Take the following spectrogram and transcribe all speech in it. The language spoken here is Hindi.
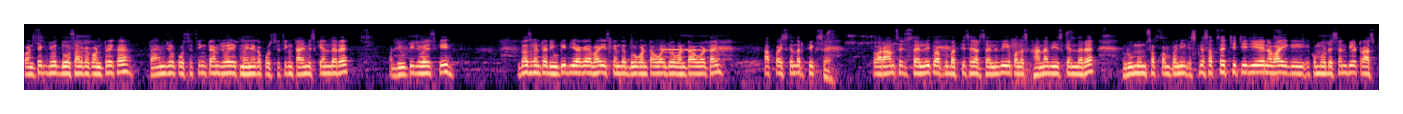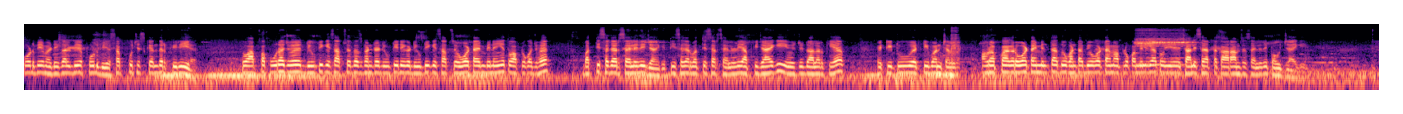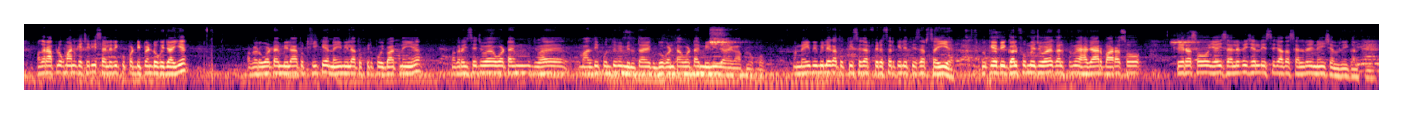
कॉन्ट्रैक्ट जो है, दो साल का कॉन्ट्रैक्ट है। टाइम जो है प्रोसेसिंग टाइम जो है, एक महीने का प्रोसेसिंग टाइम इसके अंदर है। और ड्यूटी जो है इसकी, दस घंटा ड्यूटी दिया गया भाई, इसके अंदर दो घंटा ओवर दो घंटा ओवर टाइम आपका इसके अंदर फिक्स है। तो आराम से सैलरी तो आपकी बत्तीस हज़ार सैलरी है, प्लस खाना भी इसके अंदर है, रूम वूम सब कंपनी इसमें सबसे अच्छी चीज़ ये है ना भाई कि एकोमोडेशन भी है ट्रांसपोर्ट भी है मेडिकल भी है फ़ूड भी है, सब कुछ इसके अंदर फ्री है। तो आपका पूरा जो है ड्यूटी के हिसाब से, दस घंटे ड्यूटी रहेगा ड्यूटी के हिसाब से ओवर टाइम भी नहीं है तो आप लोग का जो है बत्तीस हज़ार सैलरी जाएगी। तीस हज़ार, बत्तीस हज़ार सैलरी आपकी जाएगी यूएसडी डॉलर की है एट्टी टू एट्टी वन चल रहा है। और आपका अगर ओवर टाइम मिलता है, दो घंटा भी ओवर टाइम आप लोग का मिल गया तो ये चालीस हज़ार तक आराम से सैलरी पहुँच जाएगी। अगर आप लोग मान के चलिए सैलरी के ऊपर डिपेंड होकर जाइए। अगर ओवर टाइम मिला तो ठीक है, नहीं मिला तो फिर कोई बात नहीं है। मगर ऐसे जो है ओवर टाइम जो है मालदीप पुलती में मिलता है, एक दो घंटा ओवर टाइम मिल ही जाएगा आप लोग को। और नहीं भी मिलेगा तो तीस हज़ार फ्रेशर के लिए तीस हज़ार सही है। क्योंकि अभी गल्फ़ में जो है गल्फ़ में हज़ार बारह सौ, तेरह सौ, यही सैलरी चल रही, इससे ज़्यादा सैलरी नहीं चल रही गल्फ़ में।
